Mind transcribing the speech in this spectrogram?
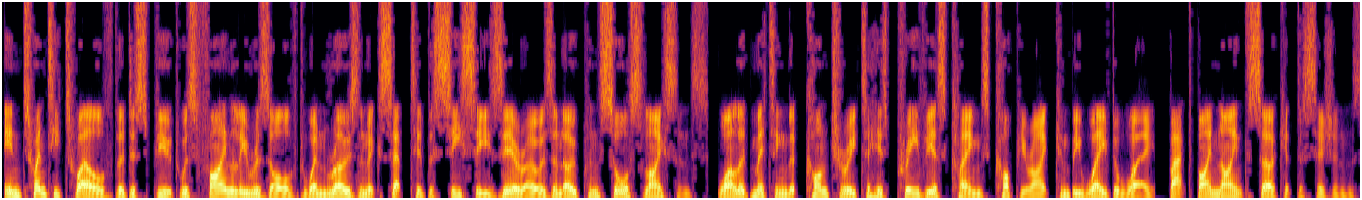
In 2012 the dispute was finally resolved when Rosen accepted the CC0 as an open-source license, while admitting that contrary to his previous claims copyright can be waived away, backed by Ninth Circuit decisions.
